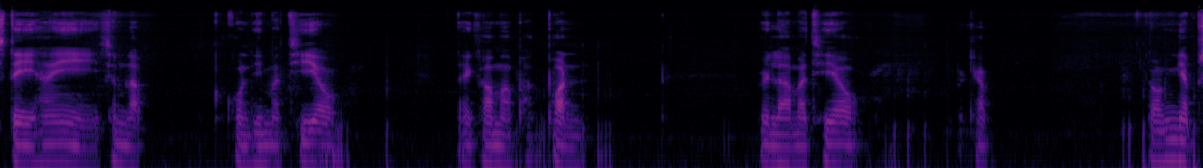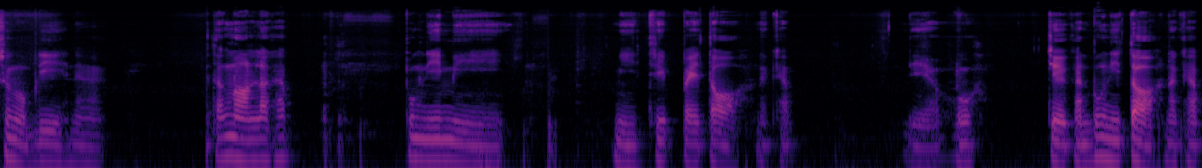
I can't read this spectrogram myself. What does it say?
สเตย์ให้สำหรับคนที่มาเที่ยว ได้เข้ามาพักผ่อน เวลามาเที่ยวนะครับก็เงียบสงบดีนะฮะต้องนอนแล้วครับพรุ่งนี้มีมีทริปไปต่อนะครับ เดี๋ยวเจอกันพรุ่งนี้ต่อนะครับ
